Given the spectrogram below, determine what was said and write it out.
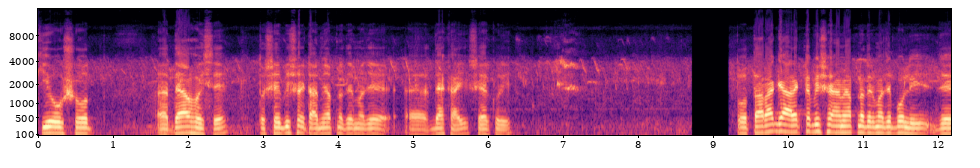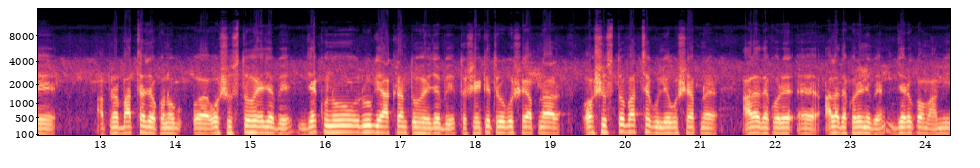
কী ঔষধ দেওয়া হয়েছে। তো সেই বিষয়টা আমি আপনাদের মাঝে দেখাই শেয়ার করি। তো তার আগে আরেকটা বিষয় আমি আপনাদের মাঝে বলি যে, আপনার বাচ্চা যখন অসুস্থ হয়ে যাবে, যে কোনো রোগে আক্রান্ত হয়ে যাবে, তো সেক্ষেত্রে অবশ্যই আপনার অসুস্থ বাচ্চাগুলি অবশ্যই আপনার আলাদা করে আলাদা করে নেবেন। যেরকম আমি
